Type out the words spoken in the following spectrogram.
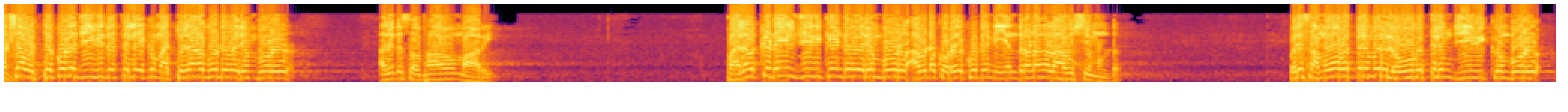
പക്ഷെ ഒറ്റക്കുള്ള ജീവിതത്തിലേക്ക് മറ്റൊരാൾ കൂടി വരുമ്പോൾ അതിന്റെ സ്വഭാവം മാറി. പലർക്കിടയിൽ ജീവിക്കേണ്ടി വരുമ്പോൾ അവിടെ കുറെ കൂടി നിയന്ത്രണങ്ങൾ ആവശ്യമുണ്ട്. ഒരു സമൂഹത്തിലും ഒരു ലോകത്തിലും ജീവിക്കുമ്പോൾ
